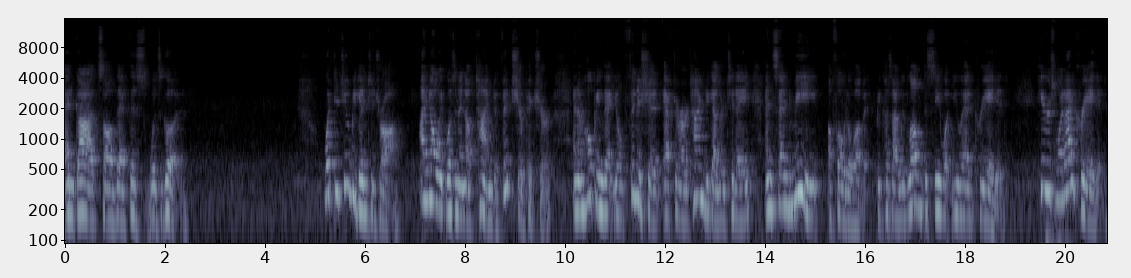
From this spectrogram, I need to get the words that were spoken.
and God saw that this was good. What did you begin to draw? I know it wasn't enough time to finish your picture, and I'm hoping that you'll finish it after our time together today and send me a photo of it because I would love to see what you had created. Here's what I created.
